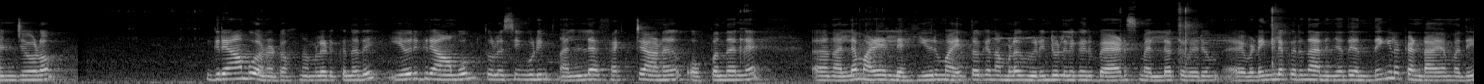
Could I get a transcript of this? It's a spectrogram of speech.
അഞ്ചോളം ഗ്രാമ്പുമാണ് കേട്ടോ നമ്മളെടുക്കുന്നത്. ഈ ഒരു ഗ്രാമ്പും തുളസിയും കൂടി നല്ല എഫക്റ്റാണ് ഒപ്പം തന്നെ നല്ല മഴയല്ലേ? ഈ ഒരു മയത്തൊക്കെ നമ്മളെ വീടിന്റെ ഉള്ളിലൊക്കെ ഒരു ബാഡ് സ്മെല്ലൊക്കെ വരും. എവിടെയെങ്കിലൊക്കെ ഒരു നനഞ്ഞത് എന്തെങ്കിലുമൊക്കെ ഉണ്ടായാൽ മതി.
